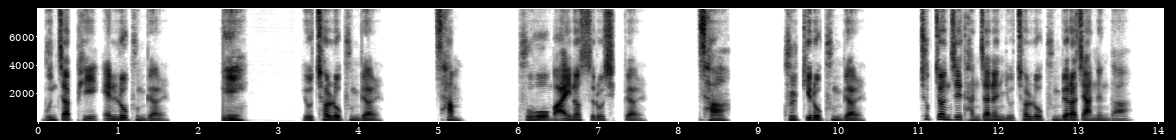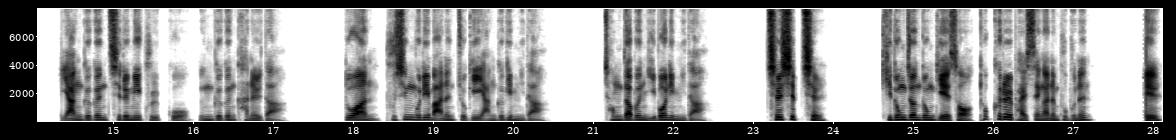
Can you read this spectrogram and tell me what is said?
문자피 L로 분별 2. 요철로 분별 3. 부호 마이너스로 식별 4. 굵기로 분별 축전지 단자는 요철로 분별하지 않는다. 양극은 지름이 굵고 음극은 가늘다. 또한 부식물이 많은 쪽이 양극입니다. 정답은 2번입니다. 77. 기동전동기에서 토크를 발생하는 부분은 1.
